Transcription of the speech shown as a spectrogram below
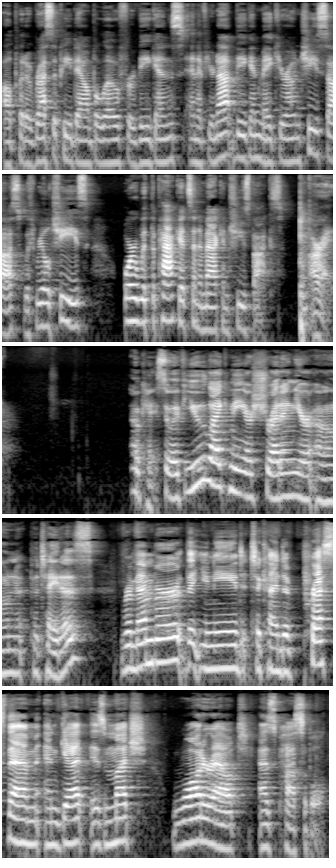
I'll put a recipe down below for vegans. And if you're not vegan, make your own cheese sauce with real cheese or with the packets in a mac and cheese box. All right. Okay, so if you, like me, are shredding your own potatoes, remember that you need to kind of press them and get as much water out as possible.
